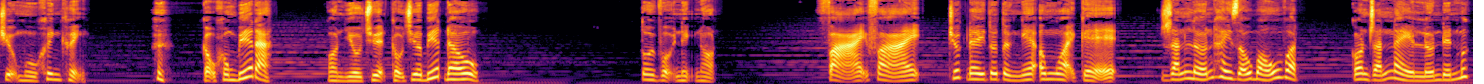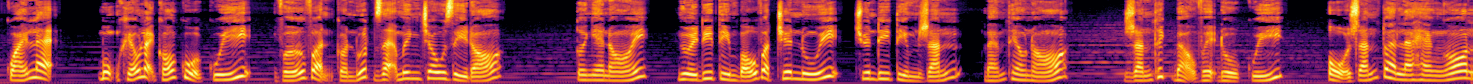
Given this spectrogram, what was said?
Triệu mù khinh khỉnh. cậu không biết à? Còn nhiều chuyện cậu chưa biết đâu. Tôi vội nịnh nọt. Phải, phải, trước đây tôi từng nghe ông ngoại kể, rắn lớn hay giấu báu vật. Con rắn này lớn đến mức quái lạ, bụng khéo lại có của quý, vớ vẩn còn nuốt dạ minh châu gì đó. Tôi nghe nói, người đi tìm báu vật trên núi, chuyên đi tìm rắn, bám theo nó. Rắn thích bảo vệ đồ quý, ổ rắn toàn là hàng ngon.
